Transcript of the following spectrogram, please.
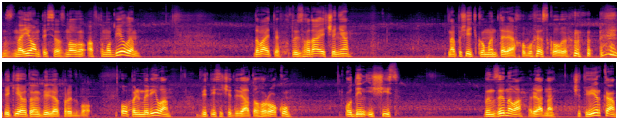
знайомтеся з новим автомобілем. Давайте, хтось згадає чи ні. Напишіть в коментарях обов'язково, який автомобіль я придбав. Opel Meriva 2009 року. 1,6 бензинова рядна четвірка.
